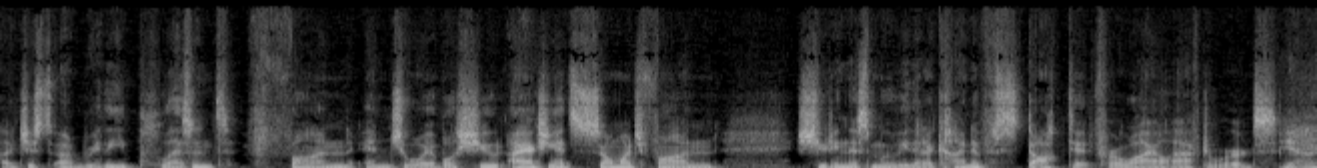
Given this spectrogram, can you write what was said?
uh, just a really pleasant fun enjoyable shoot. I actually had so much fun shooting this movie that I kind of stalked it for a while afterwards. Yeah.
